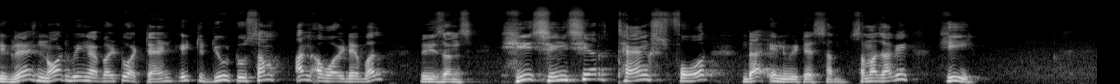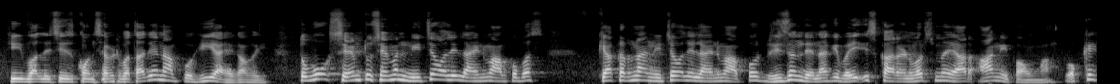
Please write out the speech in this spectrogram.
regrets not being able to attend it due to some unavoidable reasons. He sincere thanks for the invitation. समझ आ गई? ही ही वाली चीज़ कॉन्सेप्ट बता दिया ना आपको ही आएगा भाई। तो वो सेम टू सेम है, नीचे वाली लाइन में आपको बस क्या करना है? नीचे वाली लाइन में आपको रीजन देना कि भाई इस कारणवश मैं यार आ नहीं पाऊँगा ओके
